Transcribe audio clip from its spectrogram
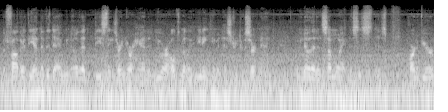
but Father, at the end of the day, we know that these things are in your hand and you are ultimately leading human history to a certain end we know that in some way this is, is part of your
